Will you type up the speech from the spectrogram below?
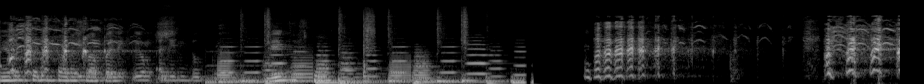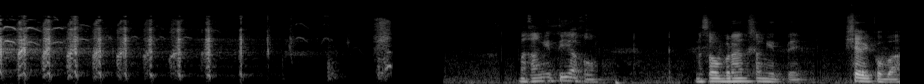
Meron ka din para sa akin. Ibabalik ko yung alindog ko. Games po. Nakangiti ako. Nasobrahan sa ngiti. Share ko ba?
